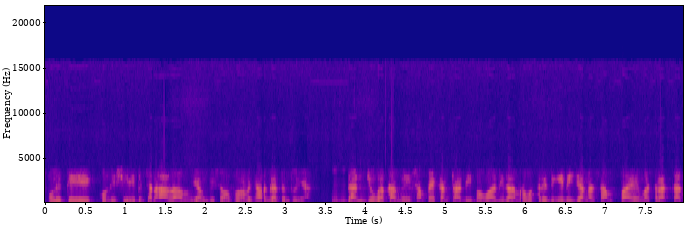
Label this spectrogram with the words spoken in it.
politik, kondisi bencana alam yang bisa mempengaruhi harga tentunya. Mhm. Dan juga kami sampaikan tadi bahwa di dalam robot trading ini jangan sampai masyarakat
